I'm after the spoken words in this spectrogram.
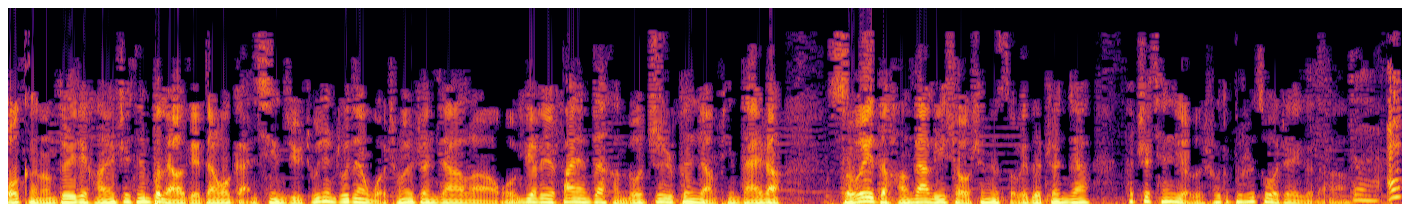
我可能对这行业之前不了解，但我感兴趣，逐渐逐渐我成为专家了。我越来越发现，在很多知识分享平台上，所谓的行家里手，甚至所谓的专家，他之前有的时候都不是做这个的。对，哎，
